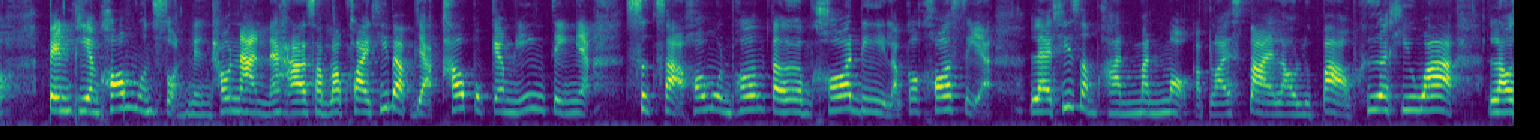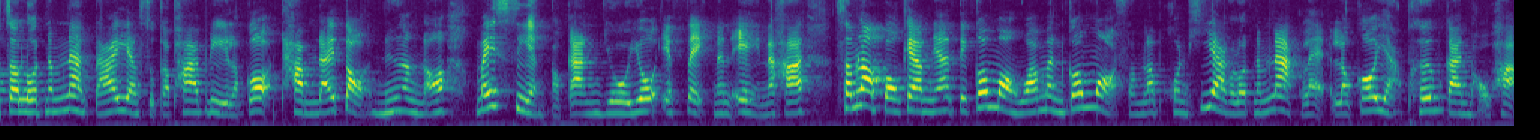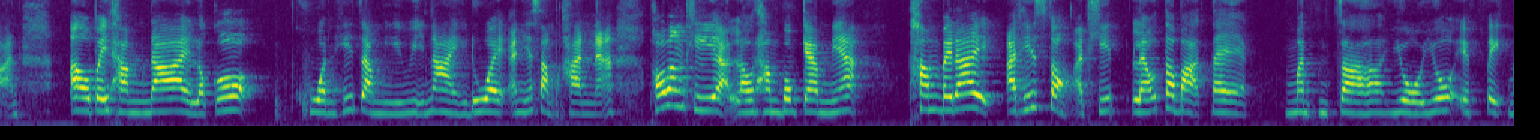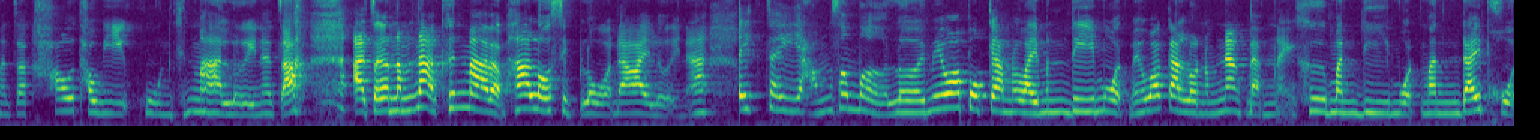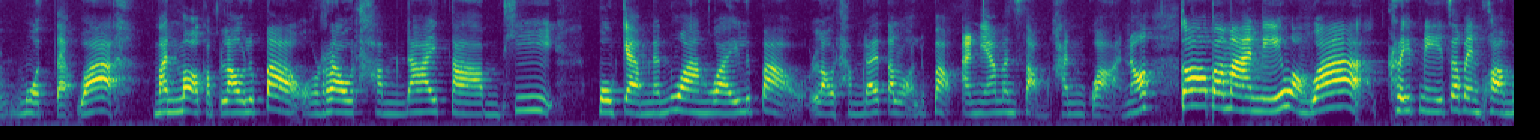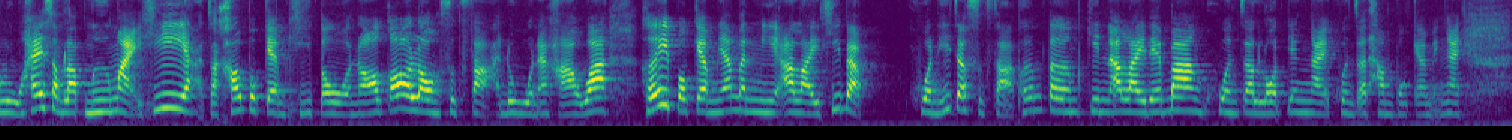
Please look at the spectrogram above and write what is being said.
เป็นเพียงข้อมูลส่วนหนึ่งเท่านั้นนะคะสำหรับใครที่แบบอยากเข้าโปรแกรมนี้จริง ๆ เนี่ยศึกษาข้อมูลเพิ่มเติมข้อดีแล้วก็ข้อเสีย และที่สำคัญมันเหมาะกับไลฟ์สไตล์เราหรือเปล่าเพื่อที่ว่าเราจะลดน้ำหนักได้อย่างสุขภาพดี แล้วก็ทำได้ต่อเนื่องเนาะไม่เสี่ยงต่อการโยโย่เอฟเฟกนั่นเองนะคะสำหรับโปรแกรมนี้ติ๊กก็มองว่ามันก็เหมาะสำหรับคนที่อยากลดน้ำหนักแหละ แล้วก็อยากเพิ่มการเผาผลาญเอาไปทำได้แล้วก็ควรที่จะมีวินัยด้วย อันนี้สำคัญนะ เพราะบางทีอะเราทำโปรแกรมเนี้ยทำไปได้อาทิตย์สองอาทิตย์ แล้วตะบะแตก มันจะโยโย่เอฟเฟกมันจะเข้าทวีคูณขึ้นมาเลยนะจ๊ะ อาจจะน้ำหนักขึ้นมาแบบ 5 โล 10 โลได้เลยนะเอ็กจะย้ำเสมอเลย ไม่ว่าโปรแกรมอะไรมันดีหมด ไม่ว่าการลดน้ำหนักแบบไหนคือมันดีหมดมันได้ผลหมด แต่ว่ามันเหมาะกับเราหรือเปล่าเราทำได้ตามที่ โปรแกรมนั้นวางไว้หรือเปล่า เราทำได้ตลอดหรือเปล่า อันนี้มันสำคัญกว่าเนาะ ก็ประมาณนี้หวังว่าคลิปนี้จะเป็นความรู้ให้สำหรับมือใหม่ที่อยากจะเข้าโปรแกรมคีโตเนาะ ก็ลองศึกษาดูนะคะว่า เฮ้ย โปรแกรมนี้มันมีอะไรที่แบบ ควรที่จะศึกษาเพิ่มเติมกินอะไรได้บ้าง ควรจะลดยังไง ควรจะทำโปรแกรมยังไง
